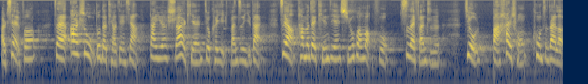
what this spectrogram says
而赤眼蜂在二十五度的条件下，大约十二天就可以繁殖一代。这样，它们在田间循环往复，世代繁殖，就把害虫控制在了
